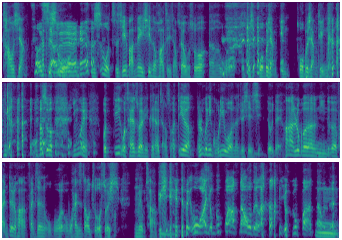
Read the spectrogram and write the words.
像。超像，他只是我，只是我直接把内心的话直接讲出来。我说，呃，我我不想，我不想听，我不想听。他说，因为我第一我猜出来你可能要讲什么，第二如果你鼓励我那就谢谢，对不对？哈，如果你这个反对的话，反正我我还是照做，所以没有差别。对，哇，有个霸道的啦，有个霸道的，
